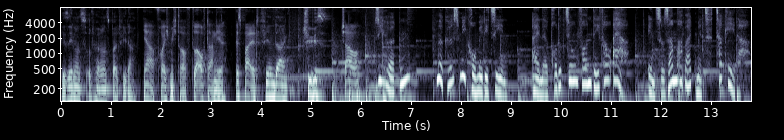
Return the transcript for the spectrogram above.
wir sehen uns und hören uns bald wieder. Ja, freue ich mich drauf. Du auch, Daniel. Bis bald. Vielen Dank. Tschüss. Ciao. Sie hörten Mückes Mikromedizin. Eine Produktion von DVR in Zusammenarbeit mit Takeda.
